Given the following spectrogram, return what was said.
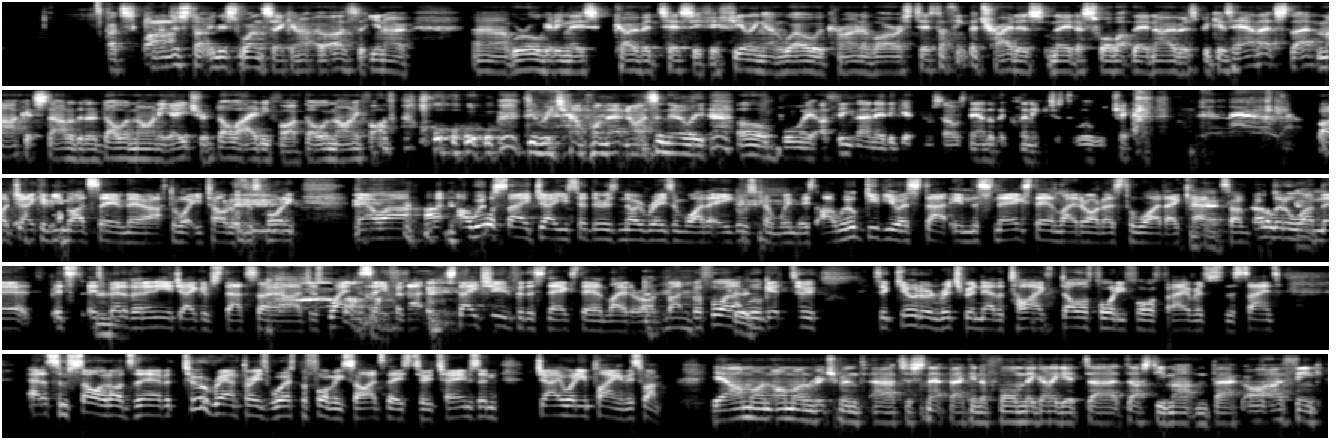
That's, can I just stop you just one second? I, I, you know, uh, we're all getting these COVID tests. If you're feeling unwell with coronavirus test, I think the traders need to swab up their novas because how that's that market started at a dollar ninety each or a dollar eighty five, dollar ninety five. Oh, did we jump on that nice and early? Oh boy, I think they need to get themselves down to the clinic just a little check. Well, Jacob, you might see him there after what you told us this morning. Now, uh, I, I, will say, Jay, you said there is no reason why the Eagles can win this. I will give you a stat in the snag stand later on as to why they can. Okay. So I've got a little one there. It's it's mm. better than any of Jacob's stats. So uh, just wait and see for that. Stay tuned for the snag stand later on. But before that, Good. we'll get to St Kilda and Richmond. Now the Tigers, $1.44 favourites to the Saints added some solid odds there, but two of round three's worst performing sides, these two teams. And Jay, what are you playing in this one? Yeah, I'm on. I'm on Richmond uh, to snap back into form. They're going to get uh, Dusty Martin back. I, I think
